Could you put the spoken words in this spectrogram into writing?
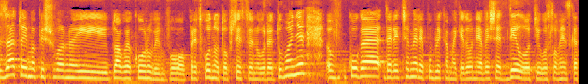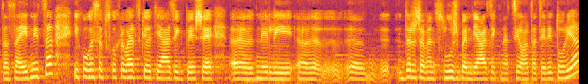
Затоа има пишувано и Благоја Корубин во предходното обштествено уредување, кога, да речеме, Република Македонија беше дел од Југословенската заедница и кога српско-хрватскиот јазик беше нели државен службен јазик на целата територија,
